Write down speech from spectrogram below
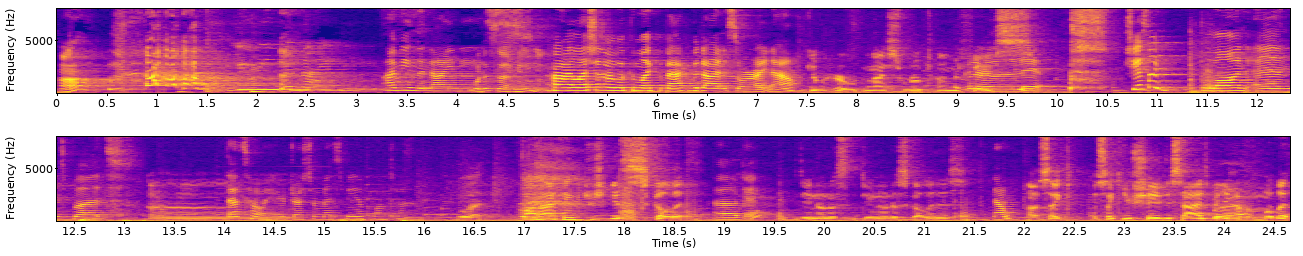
Huh? You mean the 90s? I mean the 90s. What does that mean? Her eyelashes are looking like the back of a dinosaur right now. Give her her nice rotund Look at her face. lips. She has like blonde ends, but Um, that's how a hairdresser messed me up one time. what? Lana, I think you should get a skullet. Okay. Do you know this? Do you know what a skullet is? No. Oh, it's like it's like you shave the sides, but you have a mullet.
